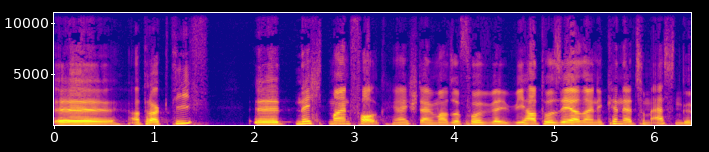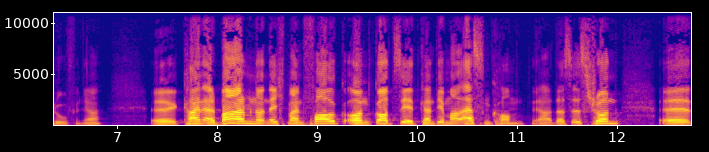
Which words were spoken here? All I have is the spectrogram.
äh, attraktiv. Äh, nicht mein Volk. Ja, ich stelle mir mal so vor, wie, wie, hat Hosea seine Kinder zum Essen gerufen? Ja? Äh, kein Erbarmen und nicht mein Volk und Gott seht, könnt ihr mal essen kommen? Ja, das ist schon äh,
